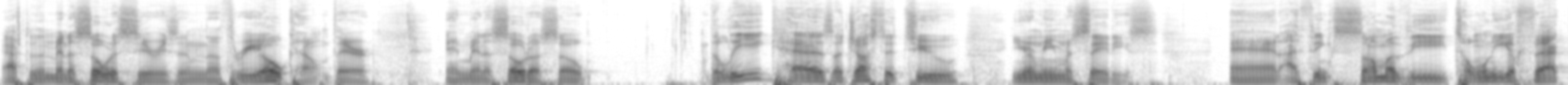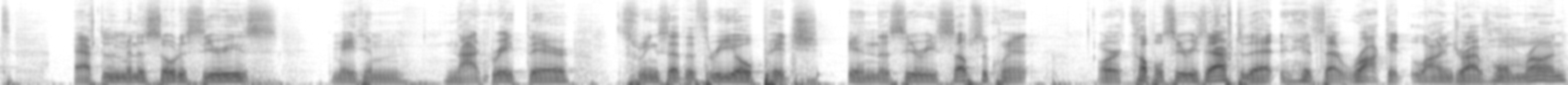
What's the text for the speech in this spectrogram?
after the Minnesota series and the 3 0 count there in Minnesota. So the league has adjusted to Yermy Mercedes. And I think some of the Tony effect after the Minnesota series made him not great there. Swings at the 3 0 pitch in the series subsequent, or a couple series after that, and hits that rocket line drive home run.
